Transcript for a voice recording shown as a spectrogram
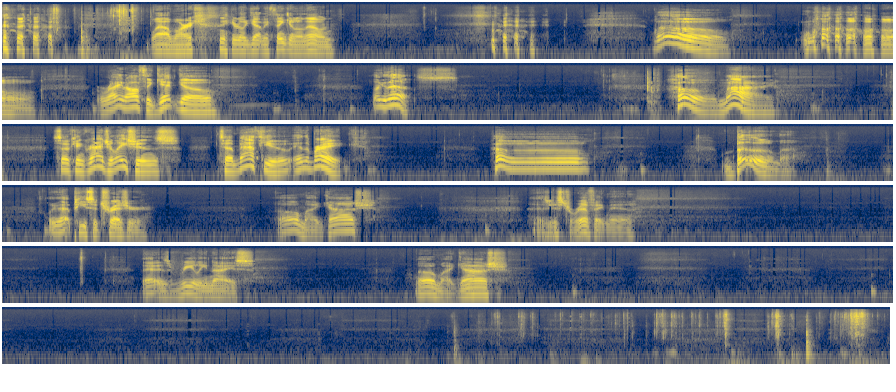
wow, Mark. you really got me thinking on that one. Whoa. Whoa. Right off the get go. Look at this. Oh, my. So, congratulations to Matthew in the break. Ho! Boom! Look at that piece of treasure. Oh my gosh. That's just terrific, man. That is really nice. Oh my gosh.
